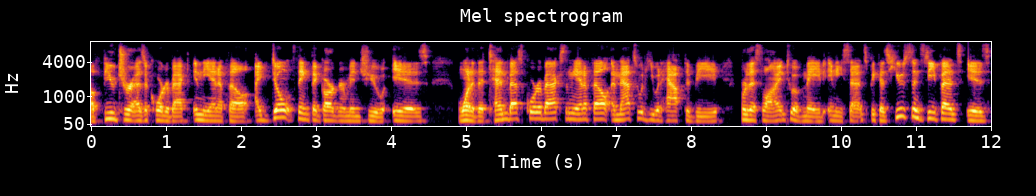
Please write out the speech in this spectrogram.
a future as a quarterback in the NFL. I don't think that Gardner Minshew is one of the 10 best quarterbacks in the NFL, and that's what he would have to be for this line to have made any sense because Houston's defense is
